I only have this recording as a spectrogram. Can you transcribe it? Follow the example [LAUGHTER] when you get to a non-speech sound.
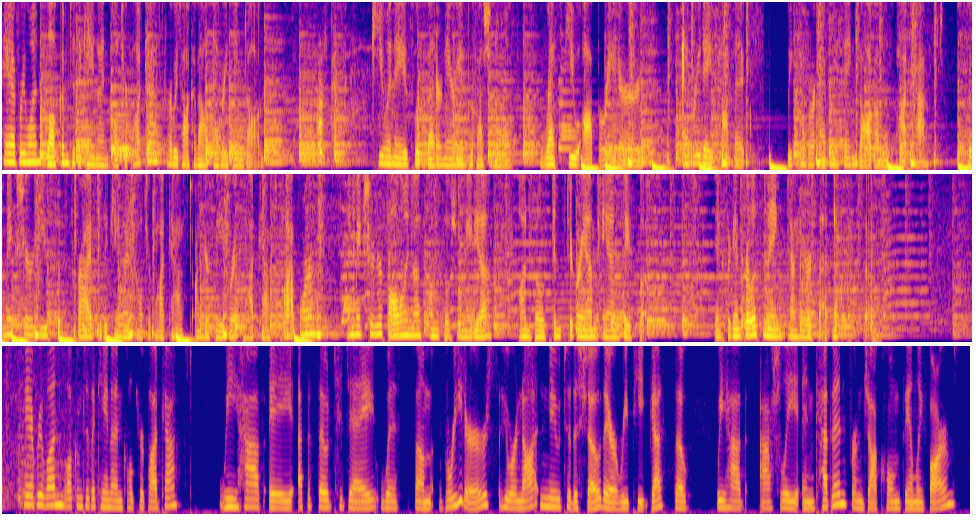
Hey everyone, welcome to the Canine Culture Podcast where we talk about everything dog. Q&As with veterinarian professionals, rescue operators, everyday topics. We cover everything dog on this podcast. So make sure you subscribe to the Canine Culture Podcast on your favorite podcast platform and make sure you're following us on social media on both Instagram and Facebook. Thanks again for listening. Now here's that next episode. Hey everyone, welcome to the Canine Culture Podcast. We have a episode today with some breeders who are not new to the show. They are repeat guests. So we have Ashley and Kevin from Jockholm Family Farms,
